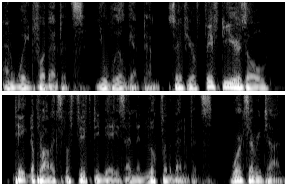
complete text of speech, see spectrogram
and wait for benefits. You will get them. So if you're 50 years old, take the products for 50 days and then look for the benefits. Works every time.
